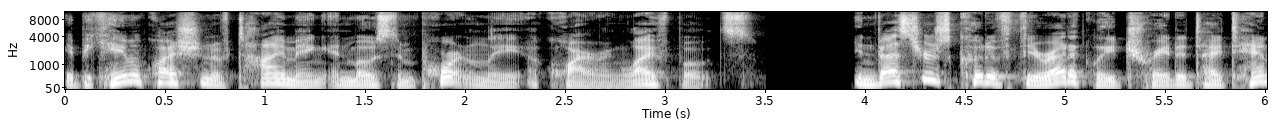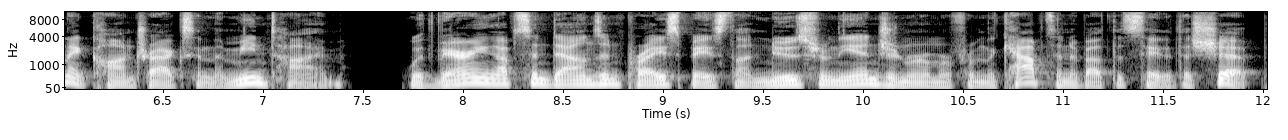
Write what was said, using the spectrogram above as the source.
It became a question of timing and, most importantly, acquiring lifeboats. Investors could have theoretically traded Titanic contracts in the meantime, with varying ups and downs in price based on news from the engine room or from the captain about the state of the ship.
